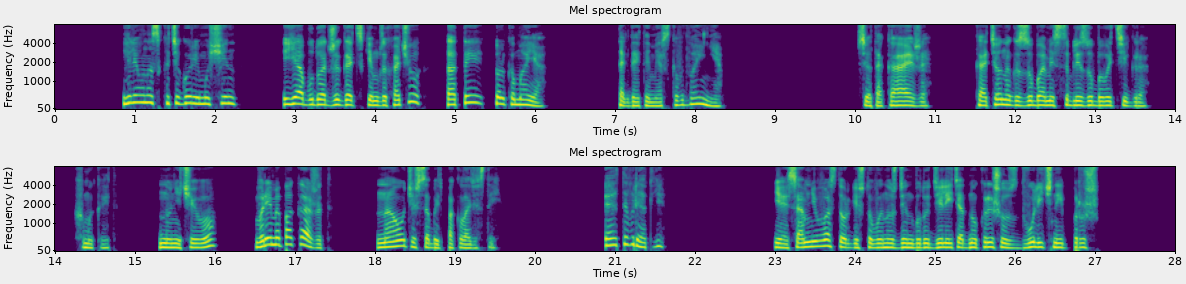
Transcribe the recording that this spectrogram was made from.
Или у нас категории мужчин «я буду отжигать с кем захочу, а ты только моя». Тогда это мерзко вдвойне. «Все такая же. Котенок с зубами саблезубого тигра», — хмыкает. Ну ничего, время покажет. Научишься быть покладистой. Это вряд ли. Я и сам не в восторге, что вынужден буду делить одну крышу с двуличной пруш...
